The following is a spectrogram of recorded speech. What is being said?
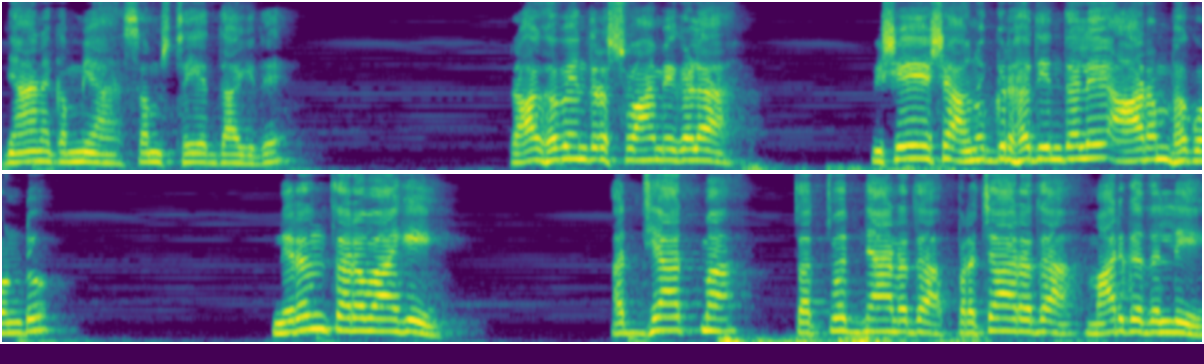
ಜ್ಞಾನಗಮ್ಯ ಸಂಸ್ಥೆಯದ್ದಾಗಿದೆ. ರಾಘವೇಂದ್ರ ಸ್ವಾಮಿಗಳ ವಿಶೇಷ ಅನುಗ್ರಹದಿಂದಲೇ ಆರಂಭಗೊಂಡು ನಿರಂತರವಾಗಿ ಅಧ್ಯಾತ್ಮ ತತ್ವಜ್ಞಾನದ ಪ್ರಚಾರದ ಮಾರ್ಗದಲ್ಲಿ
